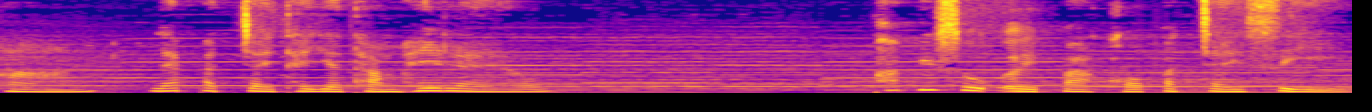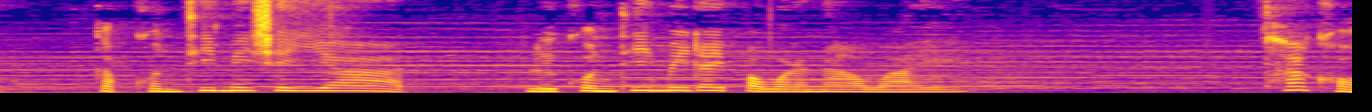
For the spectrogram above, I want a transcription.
หารและปัจจัยทยธรรมให้แล้ว พระพิสุเอ่ยปากขอปัจจัยสี่กับคนที่ไม่ใช่ญาติ หรือคนที่ไม่ได้ปวารณาไว้ ถ้าขอ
